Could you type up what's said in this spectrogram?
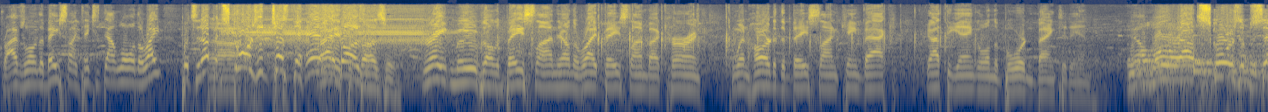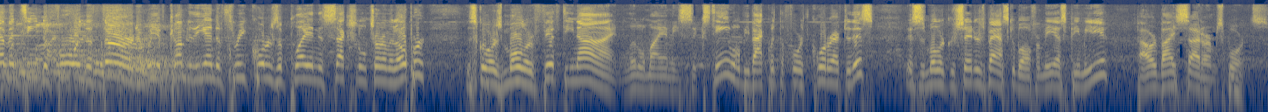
Drives along the baseline, takes it down low on the right, puts it up and Ah. scores it just ahead Right of at the the buzzer. buzzer. Great move on the baseline there on the right baseline by Curran. Went hard to the baseline, came back, got the angle on the board, and banked it in. Now Moeller outscores them 17 to 4 in the third, and we have come to the end of three quarters of play in the sectional tournament opener. The score is Moeller 59, Little Miami 16. We'll be back with the fourth quarter after this. This is Moeller Crusaders basketball from ESP Media, powered by Sidearm Sports.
